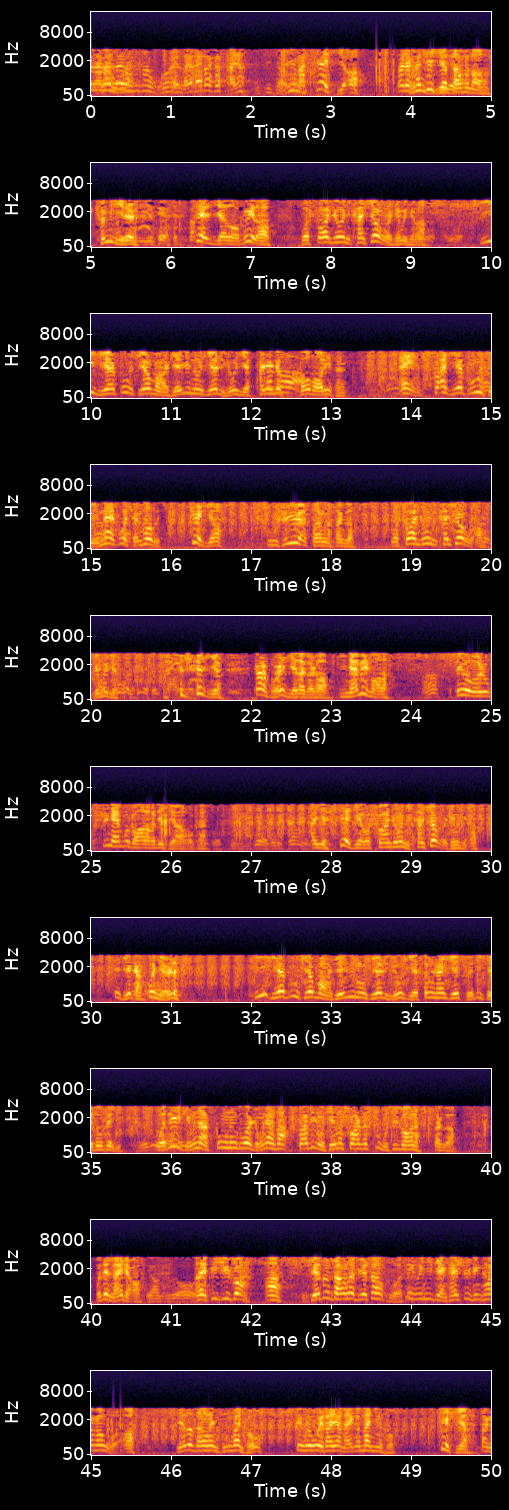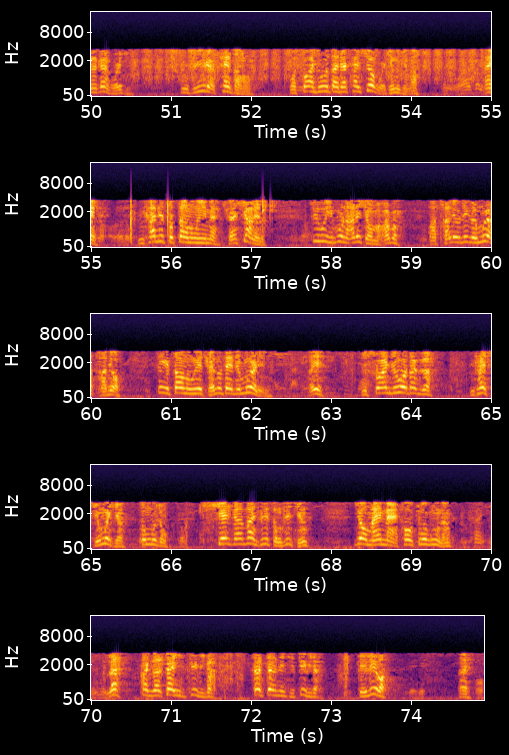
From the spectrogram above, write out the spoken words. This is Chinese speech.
来来来来来，来来，大哥踩上。哎呀妈，这鞋啊，大家看这鞋脏不脏？纯皮的，这鞋老贵了啊！我刷完之后你看效果行不行啊？皮鞋、布鞋、网鞋、运动鞋、旅游鞋，喷上这薄薄的一层。哎，刷鞋不用水，卖货全靠嘴。这鞋啊，属实有点脏啊，大哥。我刷完之后你看效果啊，行不行？这鞋干活的鞋，大哥是吧？几年没刷了？啊，得有十年不抓了吧？这鞋啊，我看。哎呀，这鞋我刷完之后你看效果行不行啊？这鞋敢和泥了。皮鞋、布鞋、网鞋、运动鞋、旅游鞋、登山鞋、雪地鞋都可以。我这一瓶呢，功能多，容量大，刷这种鞋能刷个四五十双呢，大哥。我得来点啊！哎，必须刷啊！鞋子脏了别上火，这回你点开视频看看我啊！鞋子脏了你不用犯愁，这回我给大家来个慢镜头。这鞋啊，大哥干活鞋，属实有点太脏了。我刷完之后大家看效果行不行啊？哎，你看这脏东西没？全下来了。最后一步拿这小抹布把残留这个沫擦掉，这个脏东西全都在这沫里呢。哎，你刷完之后，大哥，你看行不行？中不中？千山万水总是情。要买买套多功能，来，大哥站一对比下，站站在一起对比一下，给力吧？给力哎，好。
